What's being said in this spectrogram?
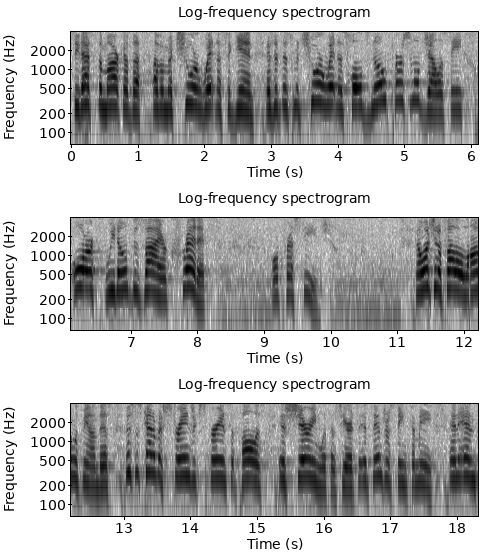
See, that's the mark of, the, of a mature witness again, is that this mature witness holds no personal jealousy or we don't desire credit or prestige. Now, I want you to follow along with me on this. This is kind of a strange experience that Paul is, is sharing with us here. It's, it's interesting to me. And, and,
